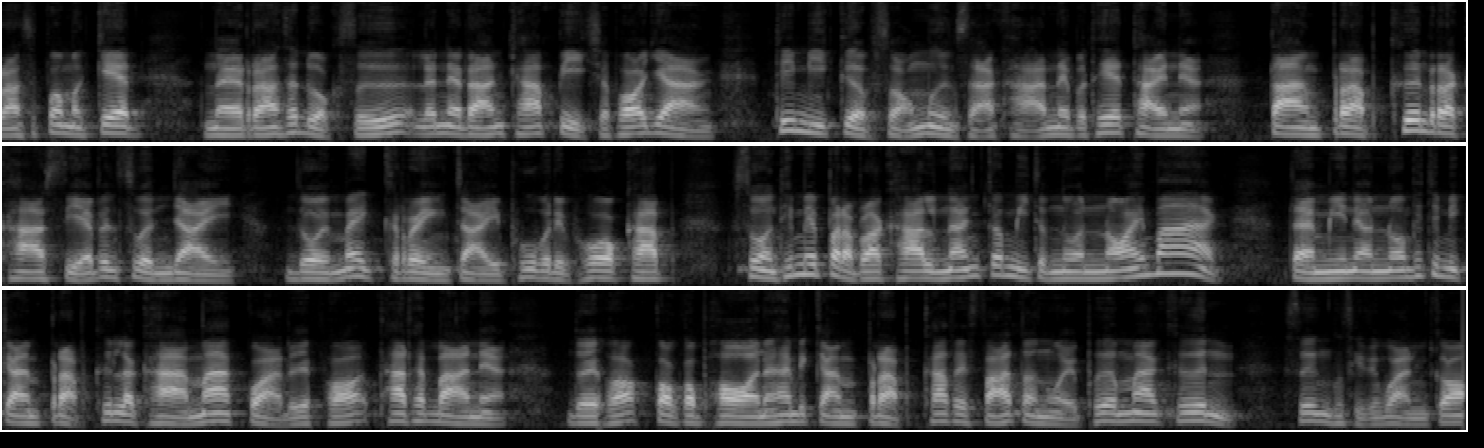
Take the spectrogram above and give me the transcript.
ร้านซูเปอร์มาร์เก็ต ในร้านสะดวกซื้อ และในร้านค้าปลีกเฉพาะอย่างที่มีเกือบ 20,000 สาขาในประเทศไทยเนี่ยต่างปรับขึ้นราคาเสียเป็นส่วนใหญ่ โดยไม่เกรงใจผู้บริโภคครับ ส่วนที่ไม่ปรับราคานั้นก็มีจำนวนน้อยมาก แต่มีแนวโน้มที่จะมีการปรับขึ้นราคามากกว่า โดยเฉพาะถ้ารัฐบาลเนี่ยโดยเฉพาะกกพนะฮะมีการปรับค่าไฟฟ้าต่อหน่วยเพิ่มมากขึ้น ซึ่งคุณศรีสุวรรณก็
